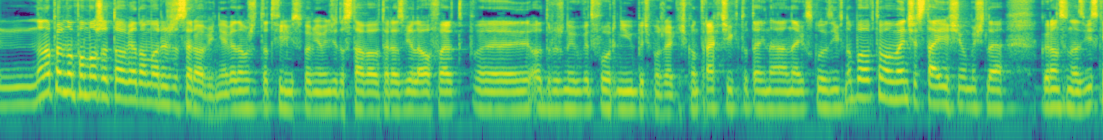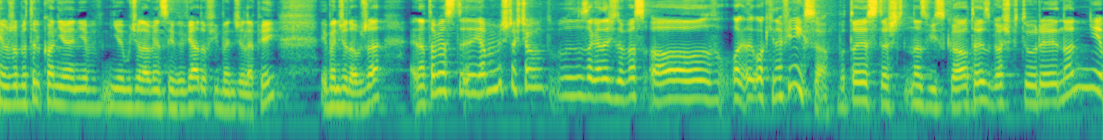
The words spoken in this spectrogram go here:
No na pewno pomoże to, wiadomo, reżyserowi. Nie wiadomo, że Todd Phillips pewnie będzie dostawał teraz wiele ofert od różnych wytwórni, być może jakiś kontrakcik tutaj na, na ekskluzyw, no bo w tym momencie staje się, myślę, gorącym nazwiskiem, żeby tylko nie, nie, nie udzielał więcej wywiadów i będzie lepiej i będzie dobrze. Natomiast ja bym jeszcze chciał zagadać do was o Joaquina Phoenixa, bo to jest też nazwisko, to jest gość, który no nie,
